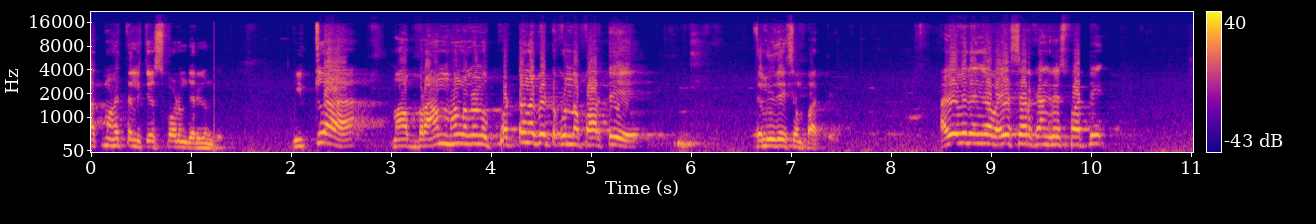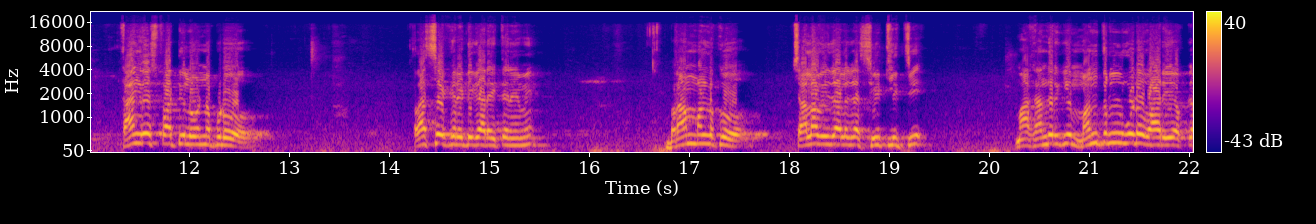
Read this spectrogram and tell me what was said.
ఆత్మహత్యలు చేసుకోవడం జరిగింది. ఇట్లా మా బ్రాహ్మణులను పొట్టన పెట్టుకున్న పార్టీ తెలుగుదేశం పార్టీ. అదేవిధంగా వైఎస్ఆర్ కాంగ్రెస్ పార్టీ. కాంగ్రెస్ పార్టీలో ఉన్నప్పుడు రాజశేఖర రెడ్డి గారు అయితేనేమి బ్రాహ్మణులకు చాలా విధాలుగా సీట్లు ఇచ్చి మాకందరికీ మంత్రులు కూడా వారి యొక్క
